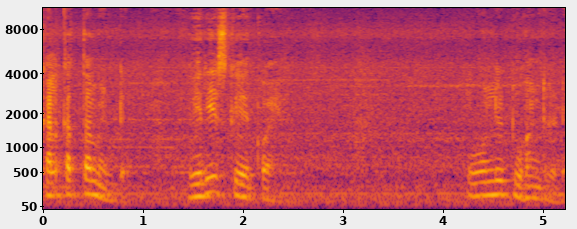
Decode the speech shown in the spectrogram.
Calcutta mint very square coin only two hundred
